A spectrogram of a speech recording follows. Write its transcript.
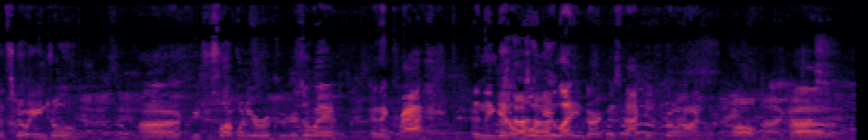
Let's go angel. Uh, creature swap one of your recruiters away, and then crash, and then get a whole new light and darkness package going on. Oh my gosh. Uh,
